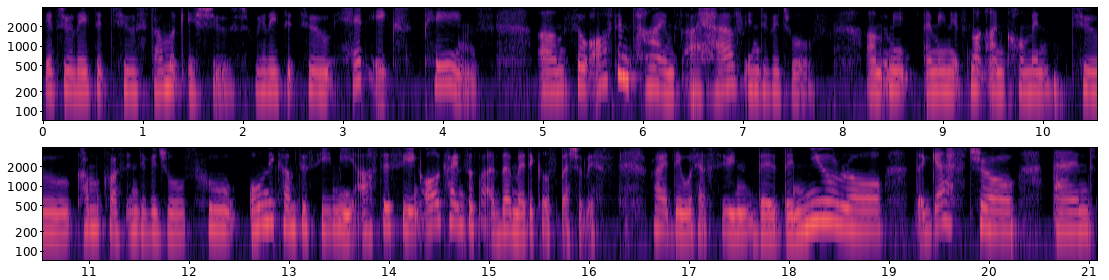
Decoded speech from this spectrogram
it's related to stomach issues, related to headaches, pains. Um, so oftentimes I have individuals, um, I mean, I mean, it's not uncommon to come across individuals who only come to see me after seeing all kinds of other medical specialists, right? They would have seen the, the neuro, the gastro, and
